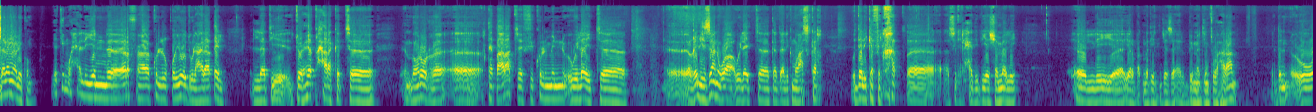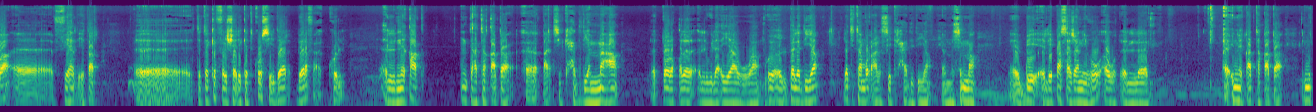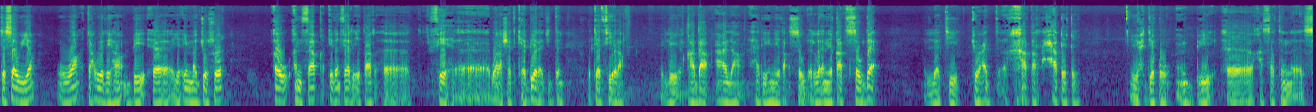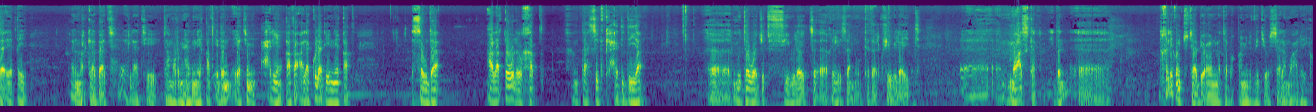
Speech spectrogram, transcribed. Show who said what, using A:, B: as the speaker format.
A: السلام عليكم. يتم حاليا رفع كل القيود والعراقيل التي تعيق حركة آه، مرور آه، القطارات في كل من ولاية آه، غليزان وولاية كذلك معسكر. وذلك في الخط السكك الحديدية الشمالي اللي يربط مدينة الجزائر بمدينة وهران. إذن هو في هذا الإطار تتكفل شركة كوسيدار برفع كل النقاط نتاع تقاطع آه، طريق سلك الحديدية مع الطرق الولائية والبلدية التي تمر على السلك الحديدية يعني مسمى آه، بلي باساج نيفو أو النقاط تقاطع المتساوية وتعويضها ب آه، يا إما جسور أو أنفاق. إذا في هذا الإطار آه، فيه آه، ورشات كبيرة جدا وكثيرة للقضاء على هذه النقاط السوداء النقاط السوداء التي تعد خطر حقيقي يحدق آه، خاصة سائقي المركبات التي تمر من هذه النقاط. إذا يتم حاليا القضاء على كل هذه النقاط السوداء. على طول الخط. نتاع السكك الحديدية آه، المتواجد في ولاية آه، غليزان وكذلك في ولاية آه، معسكر. إذا نخليكم تتابعون ما تبقى من الفيديو. السلام عليكم.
